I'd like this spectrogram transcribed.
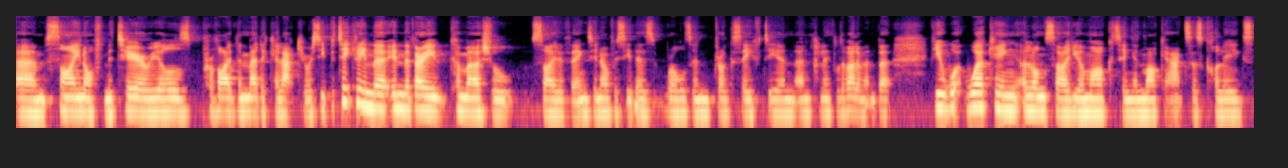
um, sign off materials, provide the medical accuracy, particularly in the in the very commercial side of things. You know, obviously there's roles in drug safety and, and clinical development, but if you're w- working alongside your marketing and market access colleagues,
